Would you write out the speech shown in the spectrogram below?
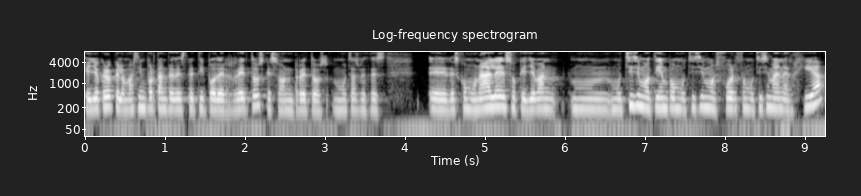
yo creo que lo más importante de este tipo de retos, que son retos muchas veces eh, descomunales o que llevan mm, muchísimo tiempo, muchísimo esfuerzo, muchísima energía,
